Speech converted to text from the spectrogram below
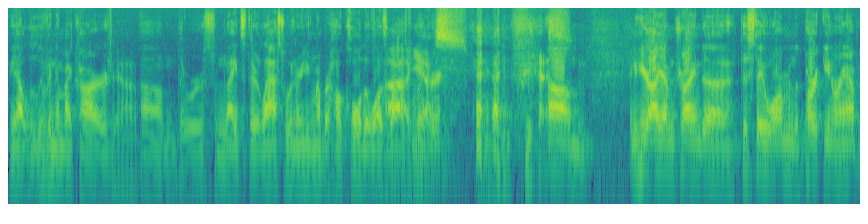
yeah, living in my car. Mm-hmm. Yeah. Um, there were some nights there last winter. You remember how cold it was Uh, last yes. winter? Mhm. Yes. Um, and here I am trying to, to stay warm in the parking ramp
